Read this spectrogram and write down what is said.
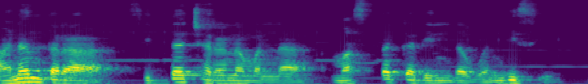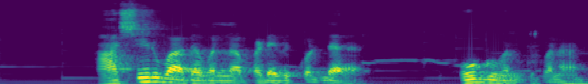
ಅನಂತರ ಸಿದ್ಧಚರಣವನ್ನ ಮಸ್ತಕದಿಂದ ವಂದಿಸಿ ಆಶೀರ್ವಾದವನ್ನ ಪಡೆದುಕೊಂಡ ಹೋಗುವಂತವನಾದ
